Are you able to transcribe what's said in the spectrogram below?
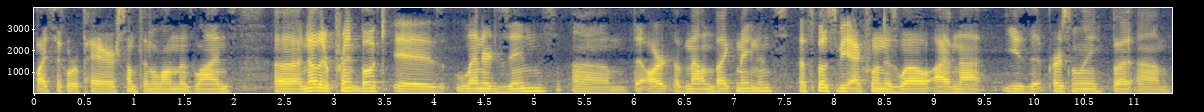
Bicycle Repair, something along those lines. Uh, another print book is Leonard Zinn's um, The Art of Mountain Bike Maintenance. That's supposed to be excellent as well. I have not used it personally, but um,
